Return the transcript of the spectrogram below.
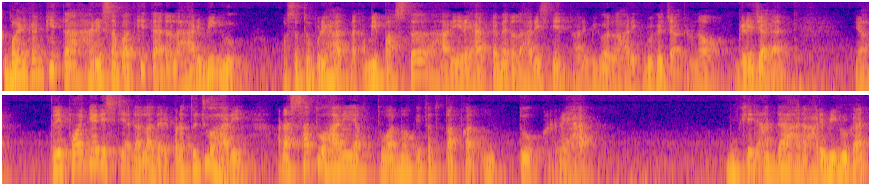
kebanyakan kita hari sabat kita adalah hari minggu masa untuk berehat nah kami pastor hari rehat kami adalah hari Senin hari minggu adalah hari bekerja karena gereja kan ya tapi poinnya di sini adalah daripada tujuh hari ada satu hari yang Tuhan mau kita tetapkan untuk rehat. Mungkin Anda ada hari Minggu kan?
